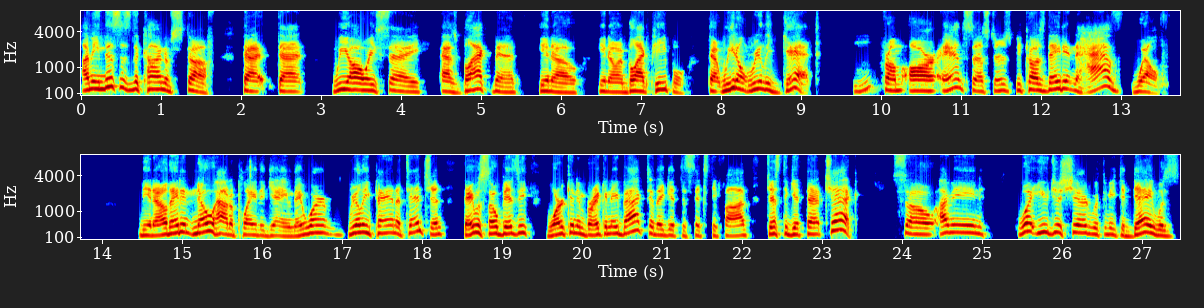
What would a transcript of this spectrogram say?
I mean, this is the kind of stuff that that we always say as black men, you know, you know, and black people that we don't really get mm-hmm. from our ancestors because they didn't have wealth. You know, they didn't know how to play the game. They weren't really paying attention. They were so busy working and breaking their back till they get to 65 just to get that check. So, I mean, what you just shared with me today was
